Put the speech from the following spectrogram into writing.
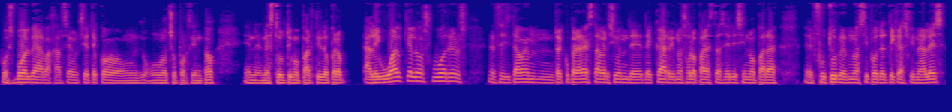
pues vuelve a bajarse a un 7 con un 8% en, en, este último partido. Pero al igual que los Warriors necesitaban recuperar esta versión de, de Curry no solo para esta serie sino para el futuro en unas hipotéticas finales,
